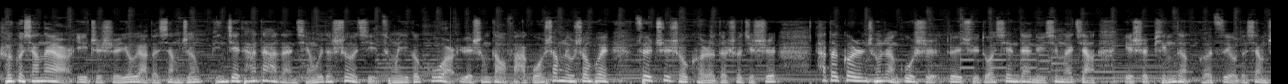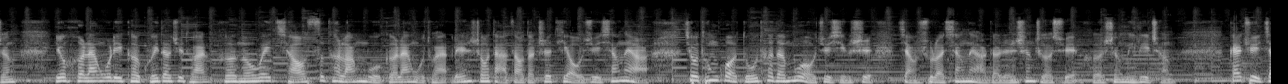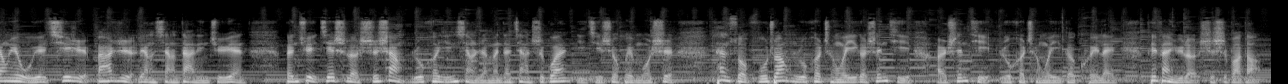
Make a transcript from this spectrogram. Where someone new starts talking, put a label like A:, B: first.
A: 可可香奈儿一直是优雅的象征，凭借她大胆前卫的设计，从一个孤儿跃升到法国上流社会最炙手可热的设计师。她的个人成长故事对许多现代女性来讲也是平等和自由的象征。由荷兰乌利克奎德剧团和挪威乔斯特朗姆格兰舞团联手打造的肢体偶剧《香奈儿》，就通过独特的木偶剧形式，讲述了香奈儿的人生哲学和生命历程。该剧将于五月七日、八日亮相大宁剧院。本剧揭示了时尚如何影响人们的价值观以及社会模式，探索服装如何成为一个身体，而身体如何成为一个傀儡。非凡娱乐实时报道。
